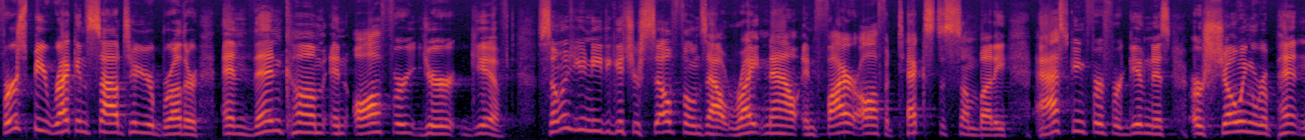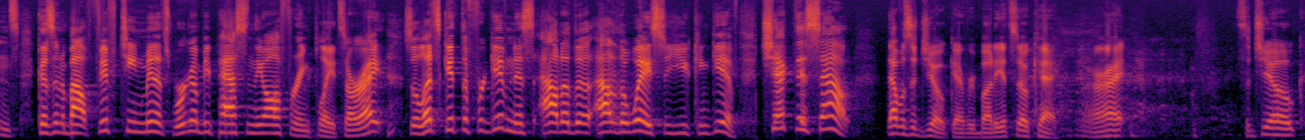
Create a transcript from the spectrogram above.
First be reconciled to your brother and then come and offer your gift. Some of you need to get your cell phones out right now and fire off a text to somebody asking for forgiveness or showing repentance because in about 15 minutes we're going to be passing the offering plates, all right? So let's get the forgiveness out of the out of the way so you can give. Check this out. That was a joke, everybody. It's okay. All right? It's a joke.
